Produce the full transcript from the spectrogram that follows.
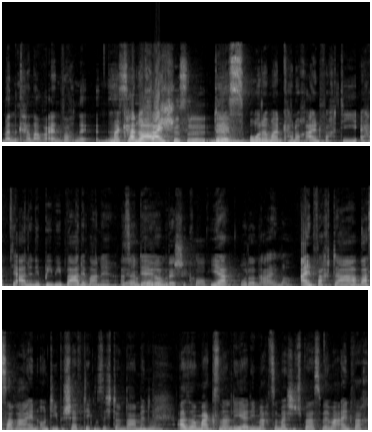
man kann auch einfach eine, eine Man kann auch rein Salatschüssel das nehmen. oder man kann auch einfach die, ihr habt ja alle eine Baby-Badewanne, also ja, in der oder ihr- einen Wäschekorb. Ja. Oder einen Eimer. einfach da Wasser rein und die beschäftigen sich dann damit. Mhm. Also Max und Alea, die macht zum Beispiel Spaß, wenn man einfach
